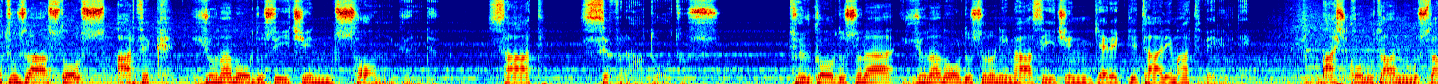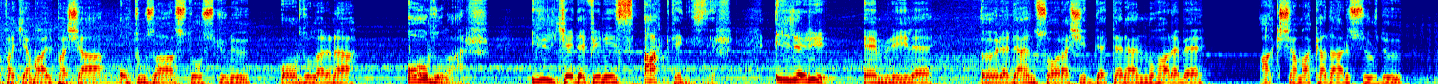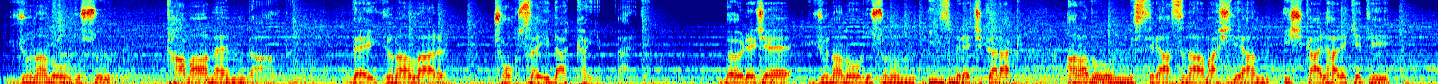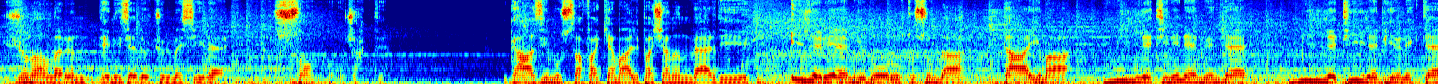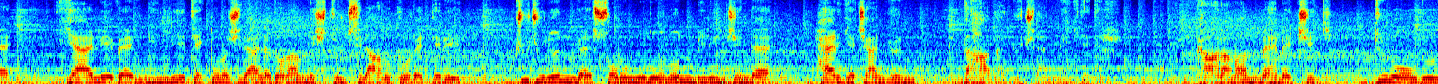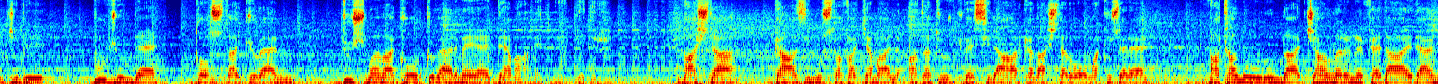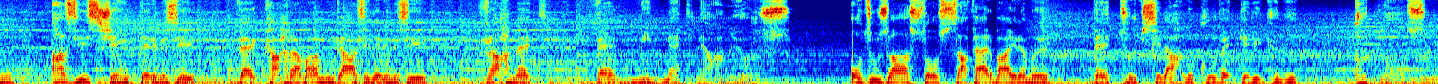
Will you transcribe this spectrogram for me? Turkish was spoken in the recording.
30 Ağustos artık Yunan ordusu için son gündü. Saat 06.30. Türk ordusuna Yunan ordusunun imhası için gerekli talimat verildi. Başkomutan Mustafa Kemal Paşa 30 Ağustos günü ordularına "Ordular, ilk hedefiniz Akdeniz'dir. İleri!" emriyle öğleden sonra şiddetlenen muharebe akşama kadar sürdü. Yunan ordusu tamamen dağıldı ve Yunanlar çok sayıda kayıp verdi. Böylece Yunan ordusunun İzmir'e çıkarak Anadolu'nun istilasını amaçlayan işgal hareketi Yunanların denize dökülmesiyle son bulacaktı. Gazi Mustafa Kemal Paşa'nın verdiği ileri emri doğrultusunda daima milletinin emrinde milletiyle birlikte yerli ve milli teknolojilerle donanmış Türk Silahlı Kuvvetleri gücünün ve sorumluluğunun bilincinde her geçen gün daha da güçlenmektedir. Kahraman Mehmetçik dün olduğu gibi bugün de dosta güven, düşmana korku vermeye devam etmektedir. Başta Gazi Mustafa Kemal Atatürk ve silah arkadaşları olmak üzere vatan uğrunda canlarını feda eden aziz şehitlerimizi ve kahraman gazilerimizi rahmet ve minnetle anıyoruz. 30 Ağustos Zafer Bayramı ve Türk Silahlı Kuvvetleri Günü kutlu olsun.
